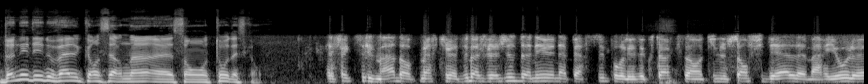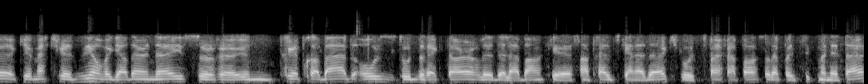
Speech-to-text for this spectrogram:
donner des nouvelles concernant son taux d'escompte. Effectivement. Donc, mercredi, ben, je vais juste donner un aperçu pour les écouteurs qui, sont, qui nous sont fidèles, Mario, là, que mercredi, on va garder un œil sur euh, une très probable hausse du taux directeur de la Banque euh, centrale du Canada qui va aussi faire rapport sur la politique monétaire.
